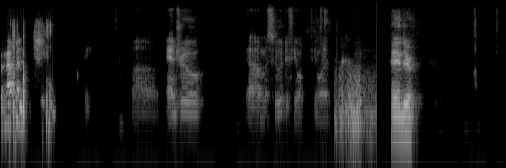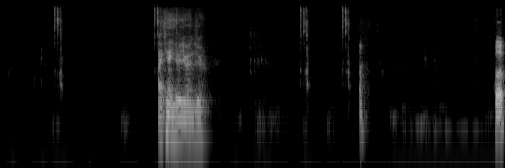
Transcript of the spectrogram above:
What happened? Uh, Andrew, uh, Masood, if you if you want. Hey, Andrew. I can't hear you, Andrew. Hello?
